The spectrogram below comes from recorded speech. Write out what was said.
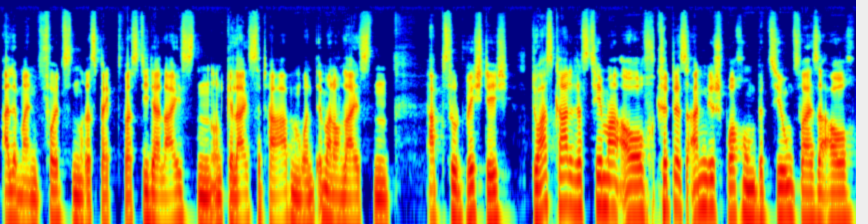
alle meinen vollsten Respekt, was die da leisten und geleistet haben und immer noch leisten absolut wichtig. Du hast gerade das Thema auch kritisch angesprochen, beziehungsweise auch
